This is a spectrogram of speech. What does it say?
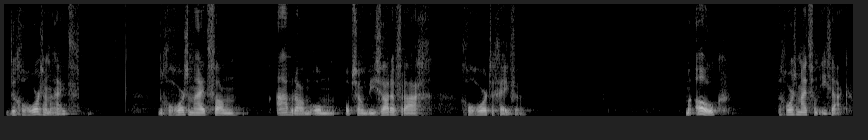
de gehoorzaamheid. De gehoorzaamheid van Abraham om op zo'n bizarre vraag gehoor te geven. Maar ook de gehoorzaamheid van Isaac.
